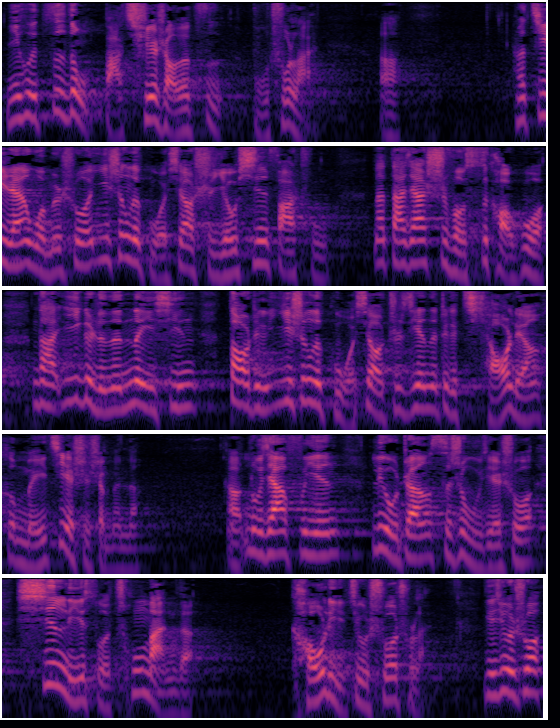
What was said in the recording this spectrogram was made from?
您会自动把缺少的字补出来啊。那既然我们说一生的果效是由心发出，那大家是否思考过，那一个人的内心到这个一生的果效之间的这个桥梁和媒介是什么呢？啊，路加福音六章四十五节说，心里所充满的，口里就说出来。也就是说，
